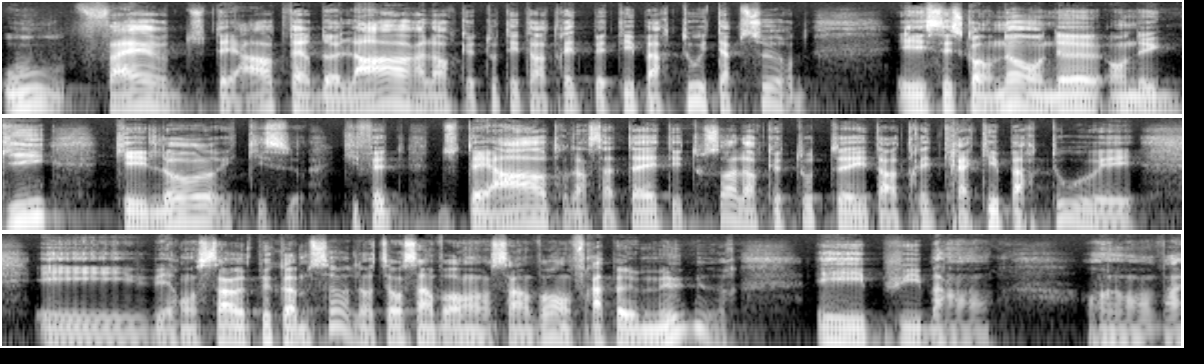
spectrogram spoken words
où faire du théâtre, faire de l'art, alors que tout est en train de péter partout, est absurde. Et c'est ce qu'on a. On a, on a Guy qui est là, qui, qui fait du théâtre dans sa tête et tout ça, alors que tout est en train de craquer partout. Et, et on se sent un peu comme ça. là. On s'en va, on s'en va, on frappe un mur. Et puis, ben, on, on- on va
